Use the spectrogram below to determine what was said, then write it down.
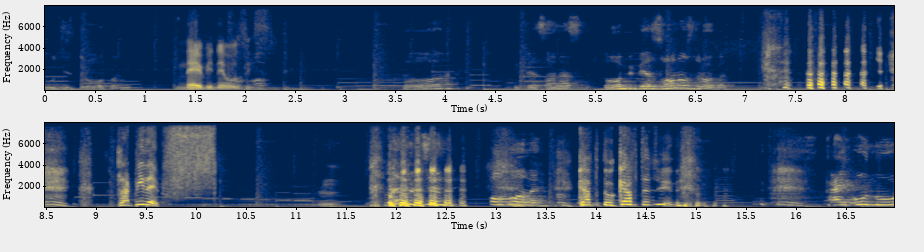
uses droga. ne vi ne uzis Tô me pesando as, tô me pesando as drogas. rapide Mm, O vole, kaptu kaptu ĝin cai o nu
